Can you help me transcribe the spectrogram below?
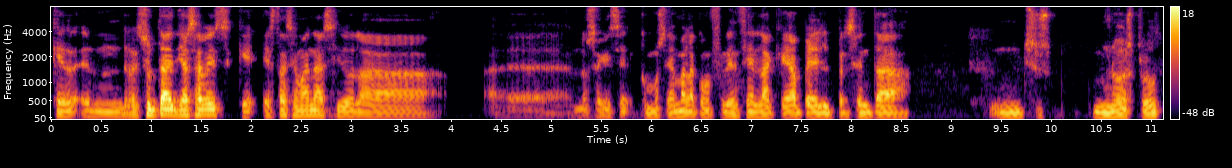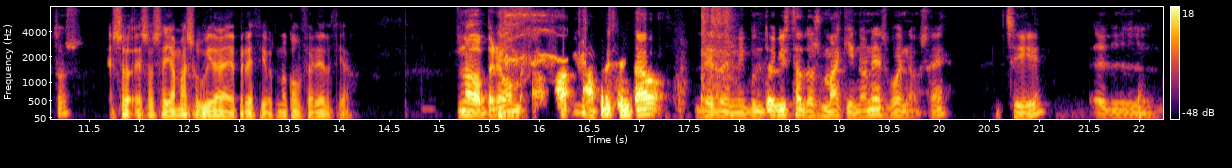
que mm, resulta, ya sabes, que esta semana ha sido la, eh, no sé qué cómo se llama, la conferencia en la que Apple presenta mm, sus nuevos productos. Eso, eso se llama subida de precios, no conferencia. No, pero ha, presentado, desde mi punto de vista, dos maquinones buenos, ¿eh? Sí. El,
